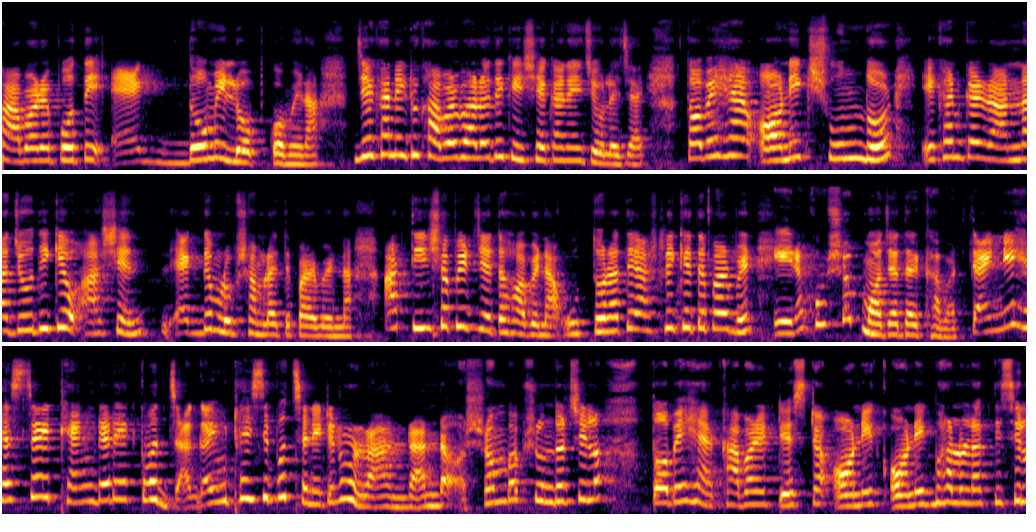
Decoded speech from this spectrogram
খাবারের প্রতি একদমই লোভ কমে না। যেখানে একটু খাবার ভালো দেখি, সেখানেই চলে যায়। তবে হ্যাঁ অনেক সুন্দর এখানকার রান্না যদি কেউ আসেন, একদম লোভ সামলাতে পারবেন না। আর তিনশো ফিট যেতে হবে না, উত্তরাতে আসলে খেতে পারবেন। এরকম সব মজাদার খাবার। তাই টাইনি হেসে ঠ্যাংডারে একবার জায়গায় উঠাইছি, বুঝছেন? এটারও রান, রানটা অসম্ভব সুন্দর ছিল। তবে হ্যাঁ খাবারের টেস্টটা অনেক অনেক ভালো লাগতেছিল।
